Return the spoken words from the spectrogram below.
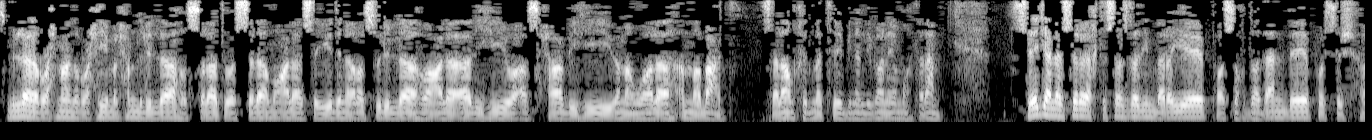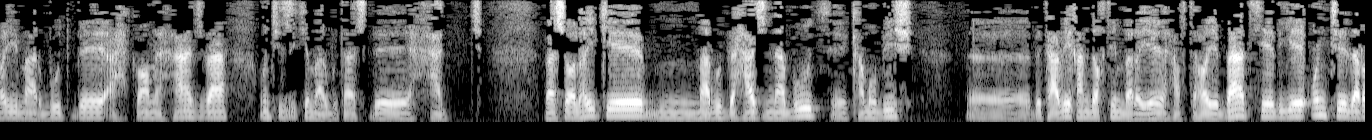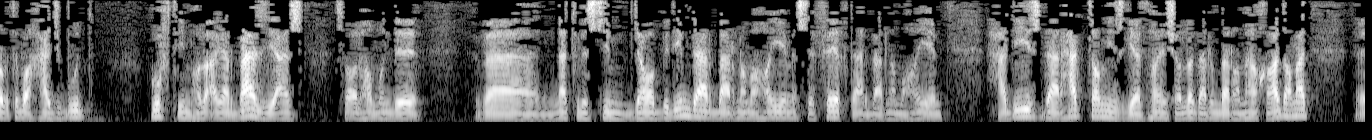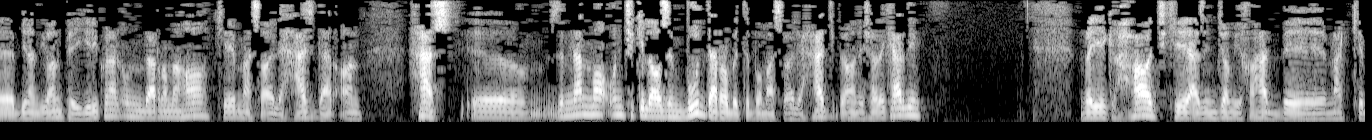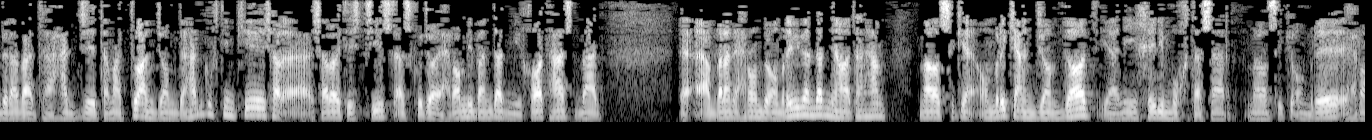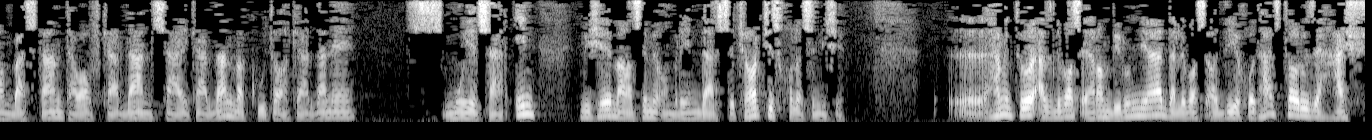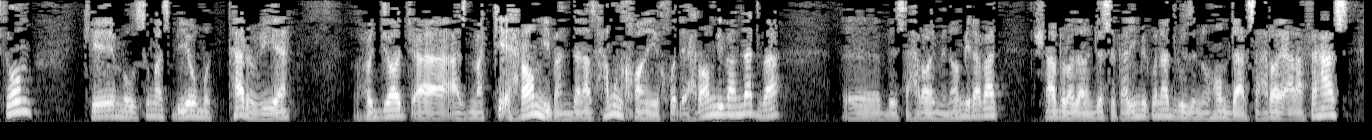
بسم الله الرحمن الرحیم الحمد لله والصلاة والسلام على سیدنا رسول الله وعلى آله و اصحابه و من والاه اما بعد سلام خدمت بینندگان محترم سه جلسه را اختصاص دادیم برای پاسخ دادن به پرسش های مربوط به احکام حج و اون چیزی که مربوط است به حج و سوال هایی که مربوط به حج نبود کم و بیش به تعویق انداختیم برای هفته های بعد که دیگه اون چه در رابطه با حج بود گفتیم حالا اگر بعضی از سوال ها مونده و نتونستیم جواب بدیم در برنامه های مثل فقه در برنامه های حدیث در حتی میزگرد ها انشالله در اون برنامه ها خواهد آمد. بینندگان پیگیری کنن اون برنامه ها که مسائل حج در آن هست. ضمنا ما اون چی که لازم بود در رابطه با مسائل حج به آن اشاره کردیم. و یک حاج که از اینجا می‌خواهد به مکه برود حج تمتع انجام دهد گفتیم که شرایطش چیست؟ از کجا احرام میبندد؟ می‌خواد هست بعد اولا احرام به عمره میبندد نهایتا هم مراسک عمره که انجام داد یعنی خیلی مختصر مراسک عمره احرام بستن تواف کردن سعی کردن و کوتاه کردن موی سر این میشه مراسم عمره. این در سه چهار چیز خلاصه میشه. همینطور از لباس احرام بیرون میاد در لباس عادی خود هست تا روز هشتم که موسوم است بیوم الترویه. حجاج از مکه احرام میبندن از همون خانه خود احرام میبندد و به صحرای منا می‌رود. شب را در اونجا سپری می‌کند. روز نهم در صحرای عرفه هست.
